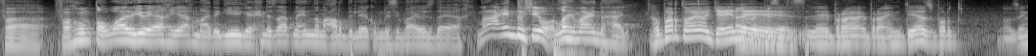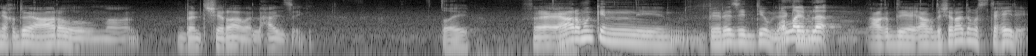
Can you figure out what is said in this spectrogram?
ف... فهم طوالي يا أخي يا أخي ما دقيقة إحنا ذاتنا عندنا عرض ليكم لسيبايوس ده يا أخي. ما عنده شيء والله ما عنده حاجة. هو برضه أيوه جايين. لابراهيم دياز برضه عاوزين ياخدوه إعارة ومع بند شراء ولا حاجة زي كده. طيب. فإعارة ممكن بيريز يديهم والله لا. عقد عقد شراء ده مستحيل يعني.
